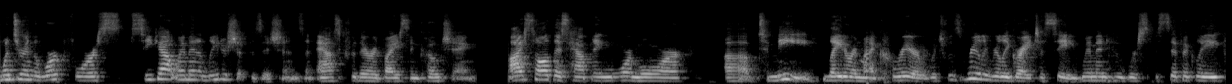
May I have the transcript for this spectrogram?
Once you're in the workforce, seek out women in leadership positions and ask for their advice and coaching. I saw this happening more and more uh, to me later in my career, which was really, really great to see women who were specifically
